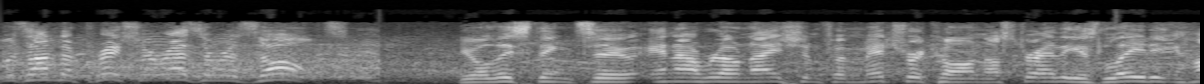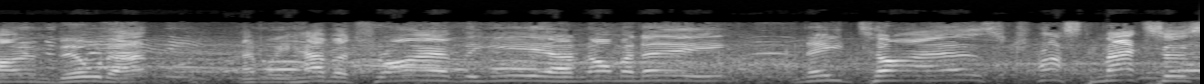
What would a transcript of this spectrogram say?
was under pressure as a result. You're listening to NRL Nation for Metricon, Australia's leading home builder, and we have a Try of the Year nominee. Need tyres, trust Maxxis.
